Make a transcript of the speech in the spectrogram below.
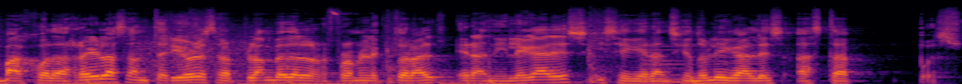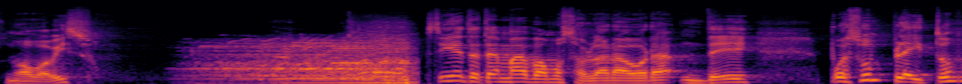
bajo las reglas anteriores al plan B de la reforma electoral eran ilegales y seguirán siendo legales hasta pues nuevo aviso. Siguiente tema, vamos a hablar ahora de pues un pleito,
